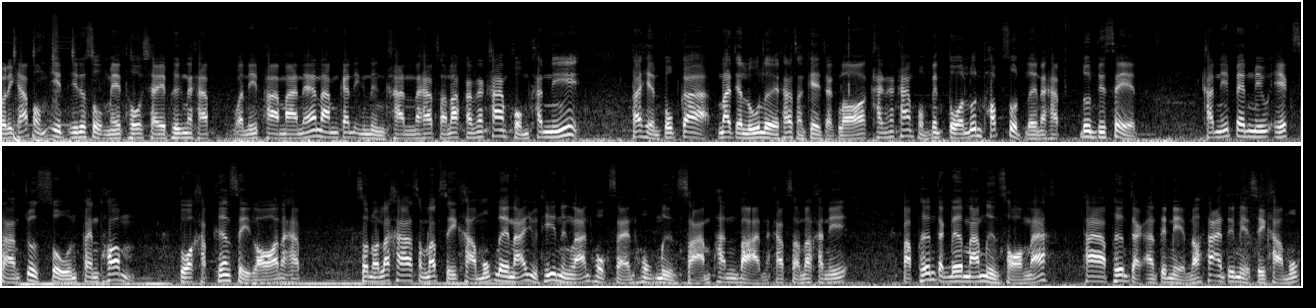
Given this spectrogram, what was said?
สวัสดีครับผมอิดอิตสุเมโทชัยพฤกษ์นะครับ วันนี้พามาแนะนำกันอีกหนึ่งคันนะครับสำหรับคันข้างๆผมคันนี้ ถ้าเห็นปุ๊บก็น่าจะรู้เลยถ้าสังเกตจากล้อ คันข้างๆผมเป็นตัวรุ่นท็อปสุดเลยนะครับ รุ่นพิเศษ คันนี้เป็น m ิ X 3.0 Phantom ตัวขับเคลื่อน 4 ล้อนะครับสนนราคาสำหรับสีขาวมุกเลยนะอยู่ที่ 1 6 6 3 0 0 0 บาทนะครับสำหรับคันนี้ปรับเพิ่มจากเดิมมา 1 2ื่นนะถ้าเพิ่มจากอันติเมตเนาะถ้าอันติเมตสีขาวมุก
